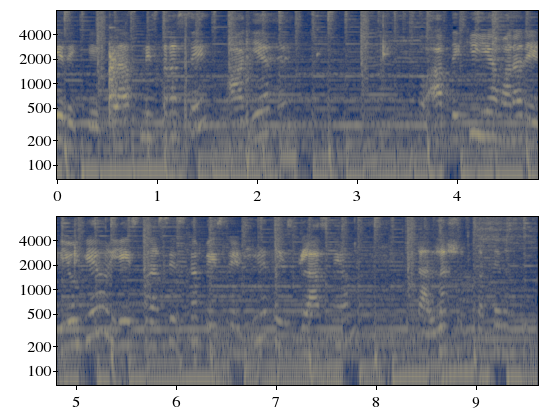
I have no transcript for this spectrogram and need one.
ये देखिए ग्लास में इस तरह से आ गया है। तो आप देखिए, ये हमारा रेडी हो गया और ये इस तरह से इसका बेस रेडी है। तो इस ग्लास में हम डालना शुरू करते हैं।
